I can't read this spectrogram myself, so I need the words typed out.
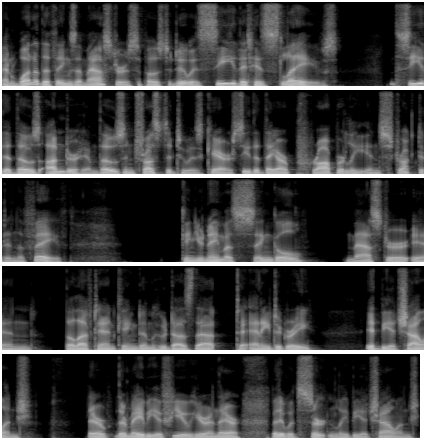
And one of the things a master is supposed to do is see that his slaves, see that those under him, those entrusted to his care, see that they are properly instructed in the faith. Can you name a single master in the left hand kingdom who does that to any degree? It'd be a challenge. There, there may be a few here and there, but it would certainly be a challenge.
